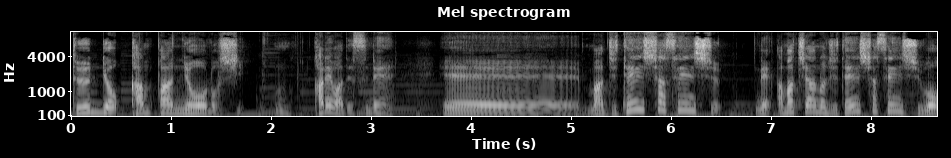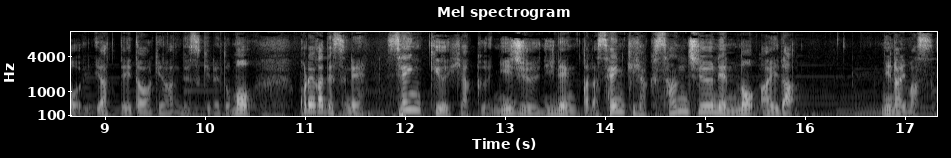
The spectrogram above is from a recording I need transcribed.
トゥーリョ・カンパニョーロ氏、うん、彼はですね、えーまあ、自転車選手ね、アマチュアの自転車選手をやっていたわけなんですけれどもこれがですね1922年から1930年の間になります。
